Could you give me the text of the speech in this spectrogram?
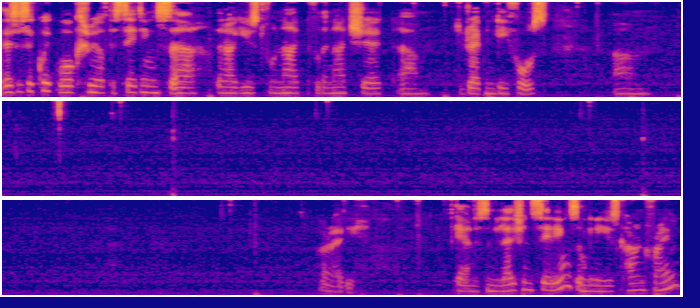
this is a quick walkthrough of the settings uh, that I used for night for the night shirt um, to drape in dForce. Um, alrighty. Okay, under simulation settings, I'm going to use current frame.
